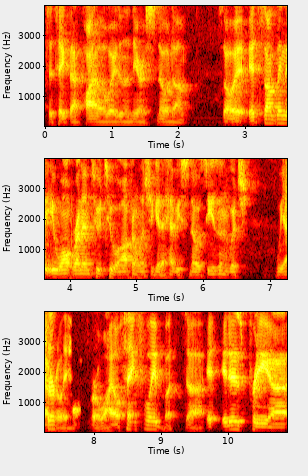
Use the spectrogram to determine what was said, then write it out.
to take that pile away to the nearest snow dump. So it, it's something that you won't run into too often unless you get a heavy snow season, which we haven't really had for a while, thankfully. But uh, it, it is pretty uh,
